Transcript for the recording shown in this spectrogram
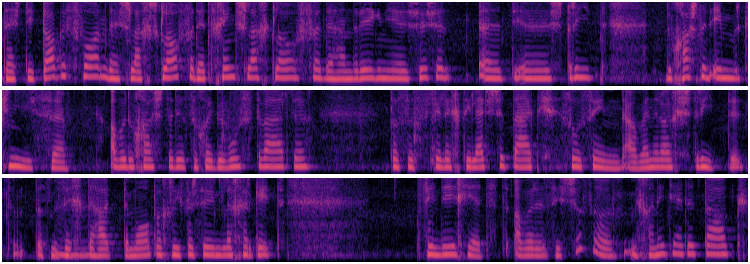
du hast die Tagesform, du hast schlecht geschlafen, du hast das Kind schlecht gelaufen, dann haben irgendwie sonst äh, die, äh, Streit. Du kannst nicht immer geniessen, aber du kannst dir so ein bewusst werden, dass es vielleicht die letzten Tage so sind, auch wenn ihr euch streitet, dass man mhm. sich dann halt am Abend ein bisschen versöhnlicher gibt finde ich jetzt. Aber es ist schon so, man kann nicht jeden Tag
